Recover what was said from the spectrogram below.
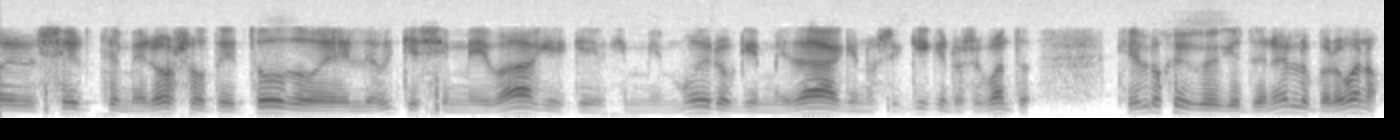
el ser temeroso de todo, el "Uy, que se me va, que, que, que me muero, que me da, que no sé qué, que no sé cuánto, que es lógico que hay que tenerlo, pero bueno,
